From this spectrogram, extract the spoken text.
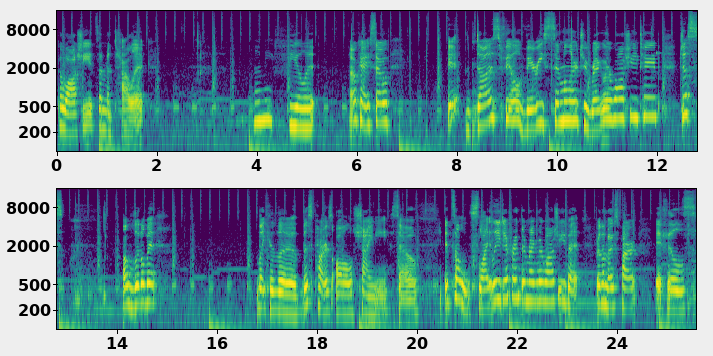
the washi. It's a metallic. Let me feel it. Okay, so it does feel very similar to regular washi tape, just a little bit like the this part is all shiny so it's a slightly different than regular washi but for the most part it feels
